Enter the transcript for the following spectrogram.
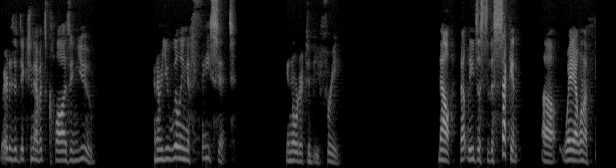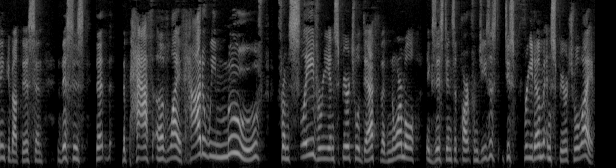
Where does addiction have its claws in you? And are you willing to face it in order to be free? Now, that leads us to the second uh, way I want to think about this, and, this is the, the path of life. How do we move from slavery and spiritual death, the normal existence apart from Jesus, to freedom and spiritual life?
